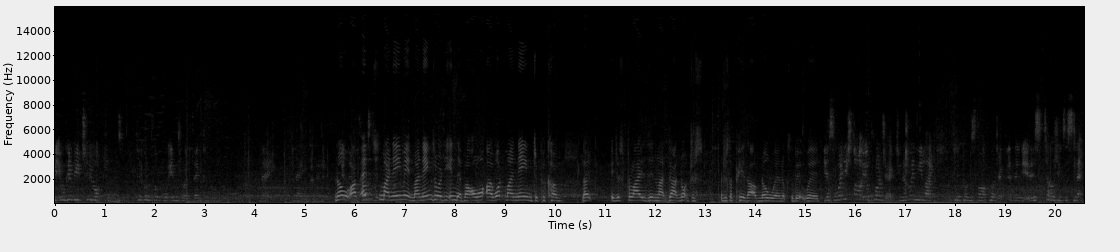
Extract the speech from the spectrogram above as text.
It will give you two options. Click on football intro and then click on football name. name and then it, no, I've edited my name in. My name's already in there, but I want, I want my name to become like it just flies in like that, not just it just appears out of nowhere and looks a bit weird. Yeah, so when you start your project, you know when you like click on start project and then it just tells you to select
